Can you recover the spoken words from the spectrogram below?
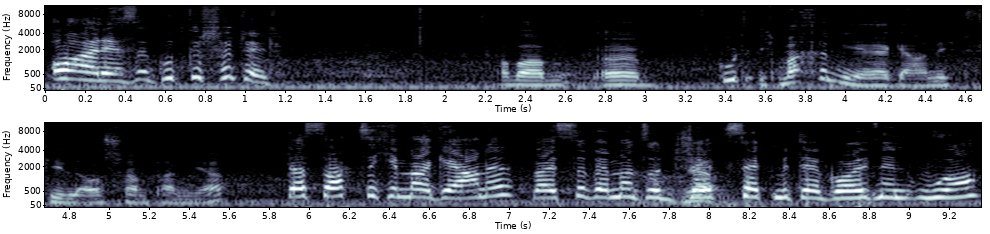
Oh, der ist gut geschüttelt. Aber äh, gut, ich mache mir ja gar nicht viel aus Champagner. Das sagt sich immer gerne. Weißt du, wenn man so Jet Set mit der goldenen Uhr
